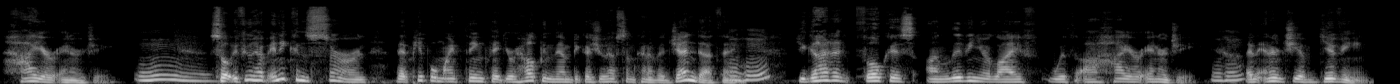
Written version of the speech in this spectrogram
higher energy. Mm. So if you have any concern that people might think that you're helping them because you have some kind of agenda thing, Mm-hmm. you got to focus on living your life with a higher energy, Mm-hmm. an energy of giving,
